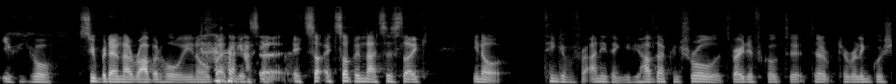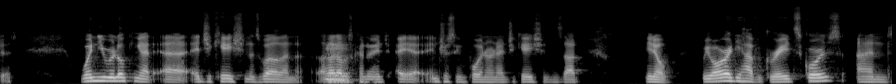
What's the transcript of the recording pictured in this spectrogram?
You could go, super down that rabbit hole, you know. But I think it's uh, it's it's something that's just like, you know, think of it for anything. If you have that control, it's very difficult to to, to relinquish it. When you were looking at uh, education as well, and I thought mm. that was kind of an interesting point on education, is that, you know, we already have grade scores, and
